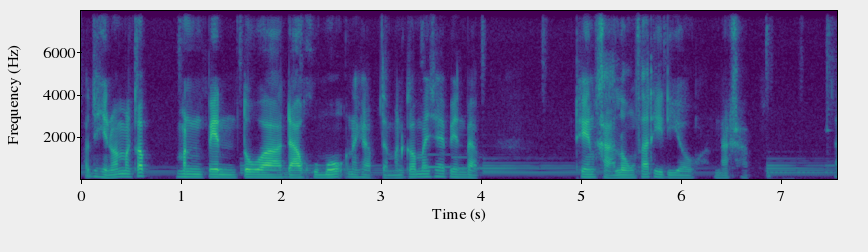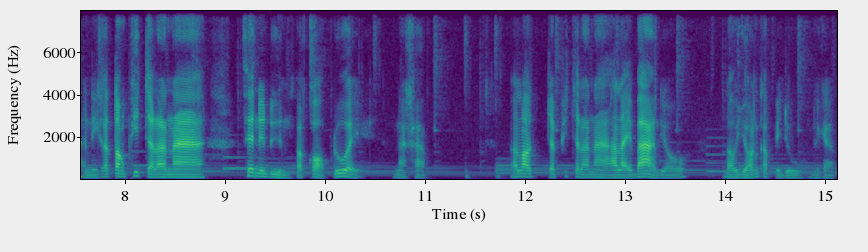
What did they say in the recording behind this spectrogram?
เราจะเห็นว่ามันก็มันเป็นตัวดาวคูโมะนะครับ แต่มันก็ไม่ใช่เป็นแบบเทนขาลงซะทีเดียวนะครับ อันนี้ก็ต้องพิจารณาเส้นอื่นๆประกอบด้วยนะครับ แล้วเราจะพิจารณาอะไรบ้างเดี๋ยวเราย้อนกลับไปดูนะครับ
